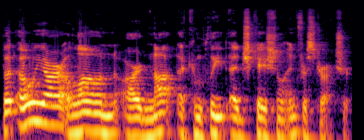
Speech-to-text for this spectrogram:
But OER alone are not a complete educational infrastructure.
